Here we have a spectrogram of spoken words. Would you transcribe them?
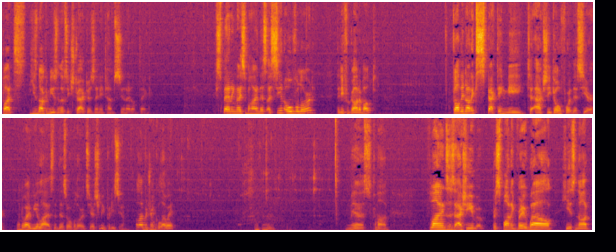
but he's not going to be using those extractors anytime soon, I don't think. Expanding nicely behind this. I see an Overlord that he forgot about. Probably not expecting me to actually go for this here. When do I realize that this Overlord's here? It should be pretty soon. I'll have a drink while I wait. Mm-hmm. Yes, come on. Vlines is actually responding very well. He is not,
